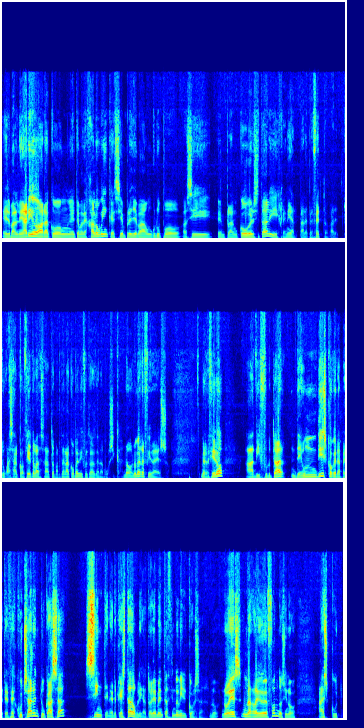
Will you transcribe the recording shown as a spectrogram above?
el balneario, ahora con el tema de Halloween, que siempre lleva un grupo así en plan covers y tal, y genial, vale, perfecto, vale. Tú vas al concierto, vas a tomarte la copa y disfrutar de la música. No, no me refiero a eso. Me refiero a disfrutar de un disco que te apetece escuchar en tu casa sin tener que estar obligatoriamente haciendo mil cosas, ¿no? No es una radio de fondo, sino a escuchar.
